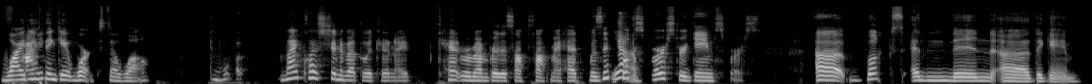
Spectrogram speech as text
Why do you I- think it works so well? W- My question about The Witcher, and I can't remember this off the top of my head, was it Yeah. books first or games first? Uh books and then uh the game.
